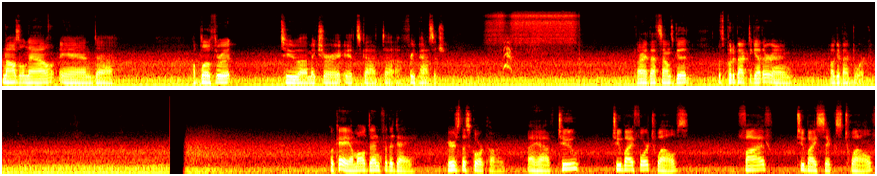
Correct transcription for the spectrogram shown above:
nozzle now and uh, I'll blow through it to uh, make sure it's got uh, free passage. All right, that sounds good. Let's put it back together and I'll get back to work. Okay, I'm all done for the day. Here's the scorecard. I have two 2x4 12s, five 2x6 12,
